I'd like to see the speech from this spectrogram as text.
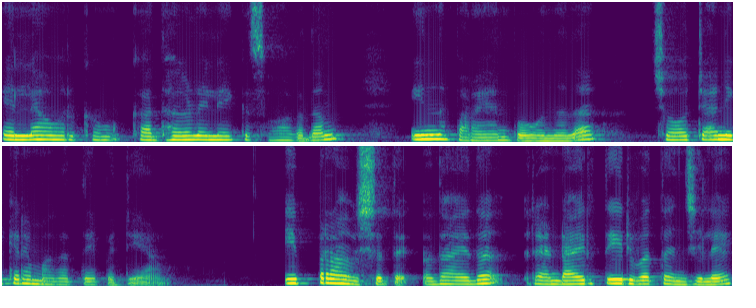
എല്ലാവർക്കും കഥകളിലേക്ക് സ്വാഗതം. ഇന്ന് പറയാൻ പോകുന്നത് ചോറ്റാനിക്കര മകത്തെ പറ്റിയാണ്. ഇപ്രാവശ്യത്തെ അതായത് രണ്ടായിരത്തി ഇരുപത്തഞ്ചിലെ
